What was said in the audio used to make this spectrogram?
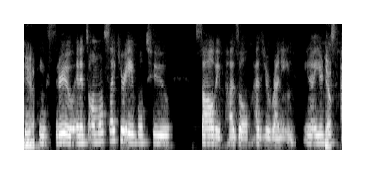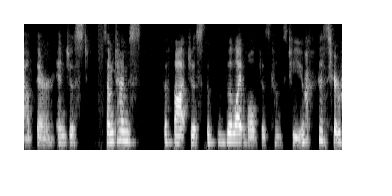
think yeah. things through. And it's almost like you're able to solve a puzzle as you're running. You know, you're yep. just out there and just sometimes the thought just the, the light bulb just comes to you as you're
